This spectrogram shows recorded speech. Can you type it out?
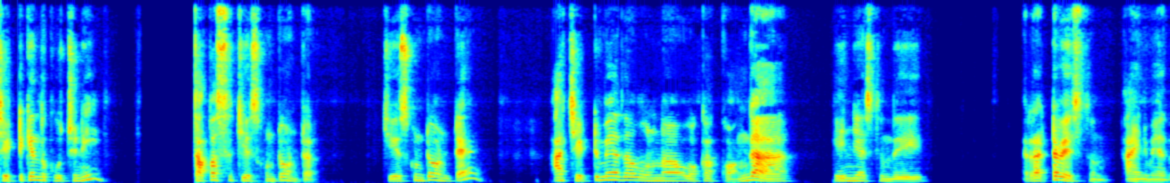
చెట్టు కింద కూర్చుని తపస్సు చేసుకుంటూ ఉంటారు. చేసుకుంటూ ఉంటే ఆ చెట్టు మీద ఉన్న ఒక కొంగ ఏం చేస్తుంది? రెట్ట వేస్తుంది ఆయన మీద.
